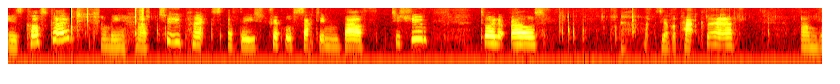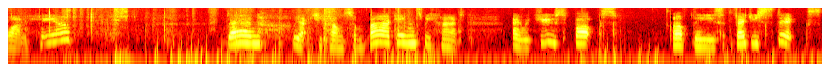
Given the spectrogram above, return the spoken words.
is Costco and we have two packs of these triple satin bath tissue toilet rolls that's the other pack there. And one here. Then we actually found some bargains. We had a reduced box of these veggie sticks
